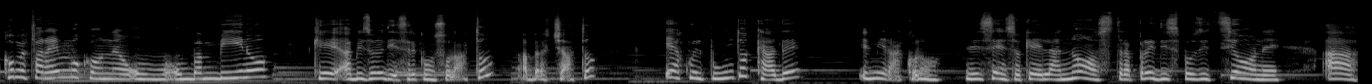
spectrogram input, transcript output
come faremmo con un, un bambino che ha bisogno di essere consolato, abbracciato, e a quel punto accade il miracolo, nel senso che la nostra predisposizione a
